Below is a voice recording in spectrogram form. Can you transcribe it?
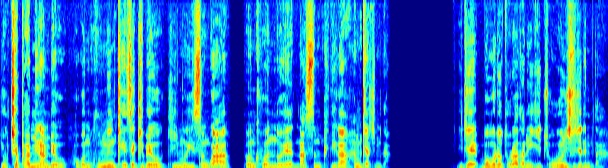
육체파 미남 배우 혹은 국민 개새끼 배우 김의성과 벙커원 노의 낯선 PD가 함께하십니다. 이제 먹으러 돌아다니기 좋은 시절입니다.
